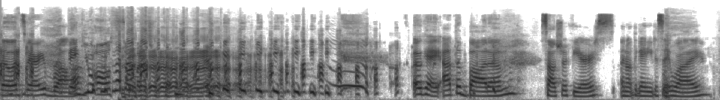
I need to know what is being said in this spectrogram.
so it's very raw. Thank you all so much for okay, at the bottom, Sasha Fierce. I don't think I need to say why.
